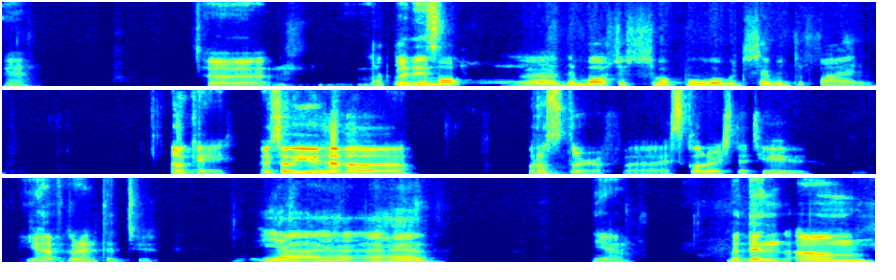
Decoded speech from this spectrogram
Yeah. Uh, I think the most uh, the most is Mapua with 75. Okay. Uh, so you have a roster of uh, scholars that you you have granted to. Yeah, I, ha- I have. Yeah. But then um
